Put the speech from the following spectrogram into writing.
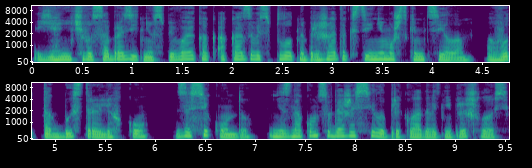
Я ничего сообразить не успеваю, как оказываюсь плотно прижата к стене мужским телом. Вот так быстро и легко. За секунду. Незнакомцу даже силы прикладывать не пришлось.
